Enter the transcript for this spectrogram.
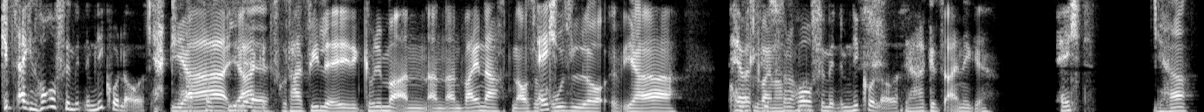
Gibt es eigentlich einen Horrorfilm mit einem Nikolaus? Ja, Ja, voll ja, viele. gibt's total viele. Ey, die kommen immer an, an, an Weihnachten, außer Echt? Grusel. Ja. Hey, was gibt's für einen. Horrorfilm mit einem Nikolaus? Ja, gibt's einige. Echt? Ja.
